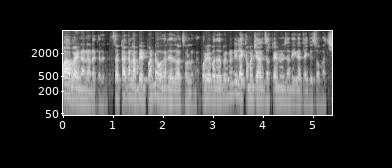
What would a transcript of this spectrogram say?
பாப்பா என்ன நடக்குதுன்னு. ஸோ டக்குன்னு அப்டேட் பண்ணிட்டு உங்களுக்கு எதுவாக சொல்லுங்கள் பொறுவை பார்த்து லைக் கமெண்ட் சேனல் சப்ஸ்கிரைப் பண்ணி சந்திக்கிறேன். தேங்க்யூ ஸோ மச்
